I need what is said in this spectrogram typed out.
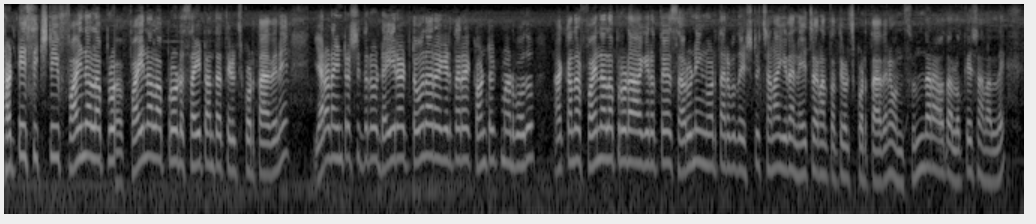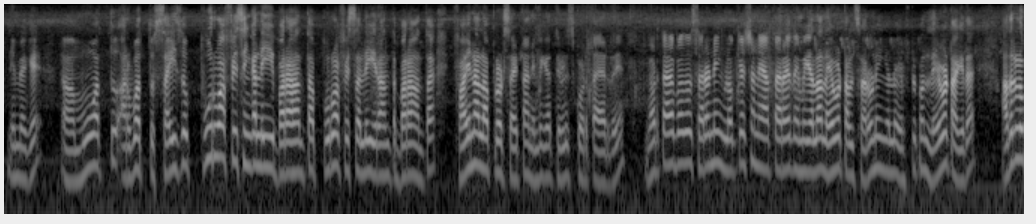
thirty sixty final ಅಪ್ರೋ ಫೈನಲ್ ಅಪ್ರೂವ್ಡ್ ಸೈಟ್ ಅಂತ ತಿಳಿಸ್ಕೊಡ್ತಾ ಇದ್ದೀನಿ ಎರಡು ಇಂಟ್ರೆಸ್ಟ್ ಇದ್ದರು ಡೈರೆಕ್ಟ್ ಓನರ್ ಆಗಿರ್ತಾರೆ ಕಾಂಟ್ಯಾಕ್ಟ್ ಮಾಡ್ಬೋದು. ಯಾಕಂದರೆ ಫೈನಲ್ ಅಪ್ರೋಡ್ ಆಗಿರುತ್ತೆ. ಸರೌಂಡಿಂಗ್ ನೋಡ್ತಾ ಇರ್ಬೋದು. ಎಷ್ಟು ಚೆನ್ನಾಗಿದೆ ನೇಚರ್ ಅಂತ ತಿಳಿಸ್ಕೊಡ್ತಾ ಇದ್ದೀನಿ ಒಂದು ಸುಂದರವಾದ ಲೊಕೇಶನಲ್ಲಿ ನಿಮಗೆ ಮೂವತ್ತು, ಅರವತ್ತು ಸೈಜು ಪೂರ್ವ ಫೇಸಿಂಗಲ್ಲಿ ಬರೋ ಅಂಥ ಪೂರ್ವ ಫೇಸಲ್ಲಿ ಇರೋಂಥ ಬರೋ ಅಂಥ ಫೈನಲ್ ಅಪ್ರೋಡ್ ಸೈಟ್ನ ನಿಮಗೆ ತಿಳಿಸ್ಕೊಡ್ತಾ ಇರ್ತೀವಿ ನೋಡ್ತಾ ಇರ್ಬೋದು ಸರೌಂಡಿಂಗ್ ಲೊಕೇಶನ್ ಯಾವ ಥರ ಇದೆ, ನಿಮಗೆಲ್ಲ ಲೇಔಟ್ ಅಲ್ಲಿ ಸರೌಂಡಿಂಗ್ ಎಲ್ಲ ಎಷ್ಟಕ್ಕೊಂದು ಲೇಔಟ್ ಆಗಿದೆ. ಅದರಲ್ಲೂ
